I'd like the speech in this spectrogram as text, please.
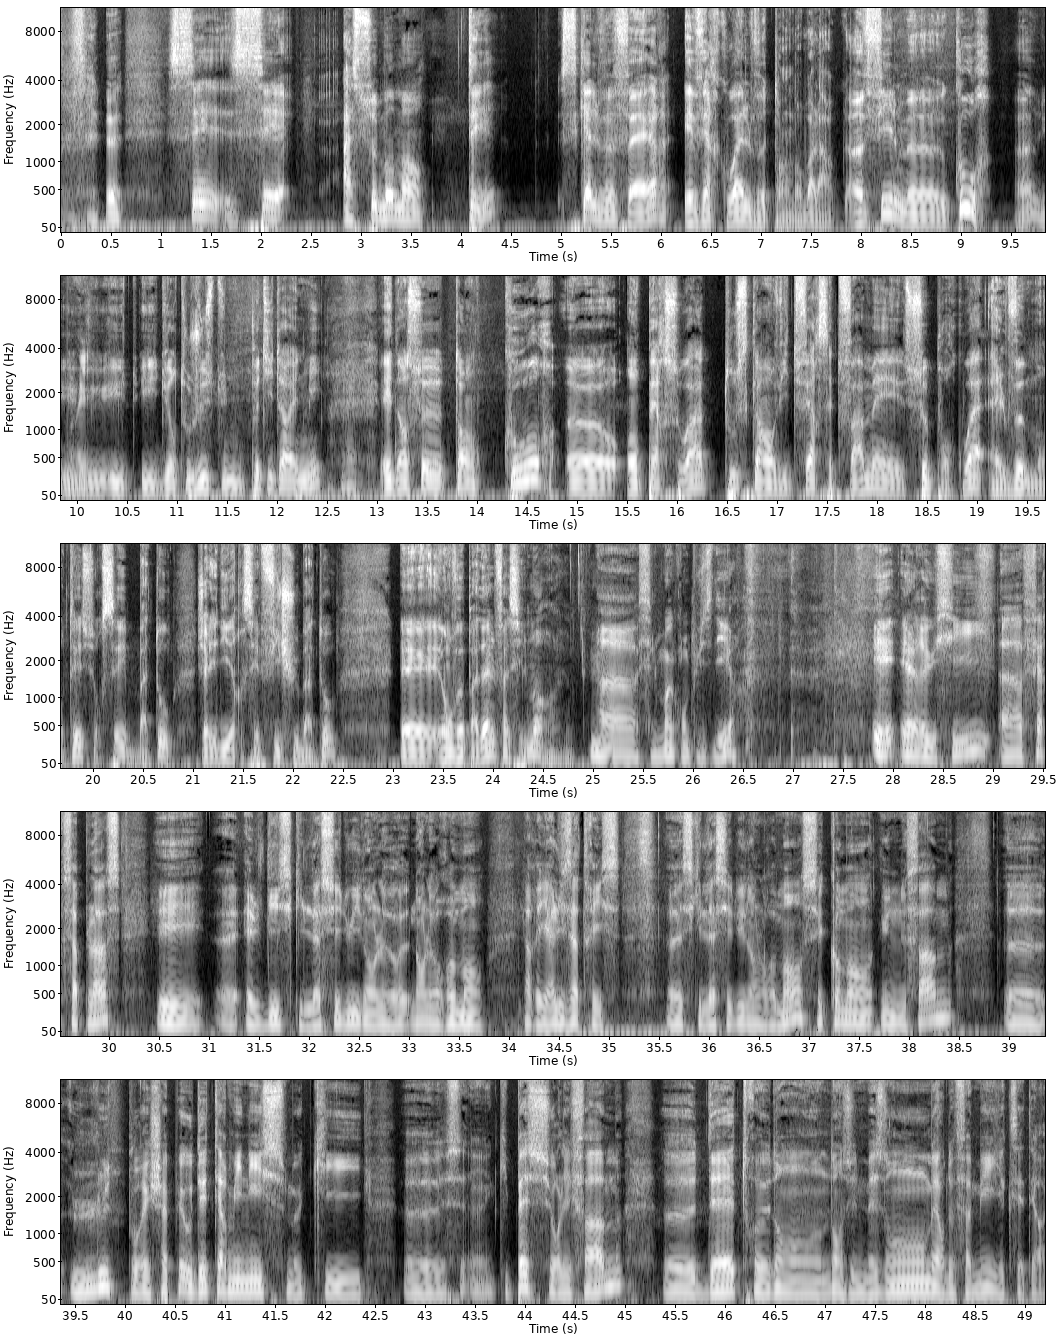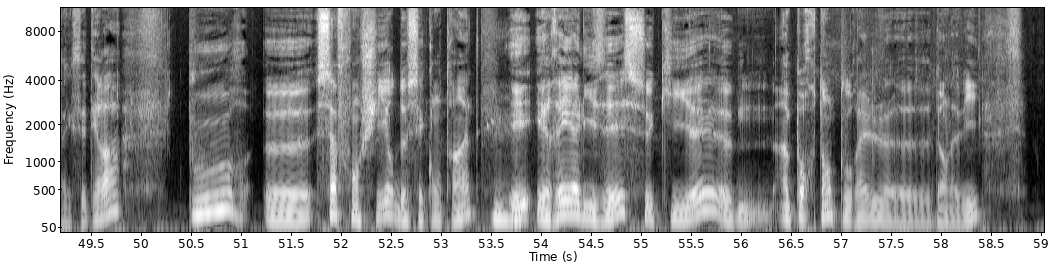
Euh, c'est, c'est à ce moment T ce qu'elle veut faire et vers quoi elle veut tendre. Voilà, un film euh, court. Hein, il, dure tout juste une petite heure et demie. Et dans ce temps court, euh, on perçoit tout ce qu'a envie de faire cette femme et ce pourquoi elle veut monter sur ces bateaux. J'allais dire ces fichus bateaux. Et, on veut pas d'elle facilement. Euh, c'est le moins qu'on puisse dire. Et elle réussit à faire sa place et elle dit ce qui l'a séduit dans le, dans le roman réalisatrice. Euh, ce qui l'a séduit dans le roman, c'est comment une femme euh, lutte pour échapper au déterminisme qui, euh, qui pèse sur les femmes, d'être dans, dans, une maison, mère de famille, etc., etc., pour s'affranchir de ces contraintes mmh. et, et, réaliser ce qui est important pour elle dans la vie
